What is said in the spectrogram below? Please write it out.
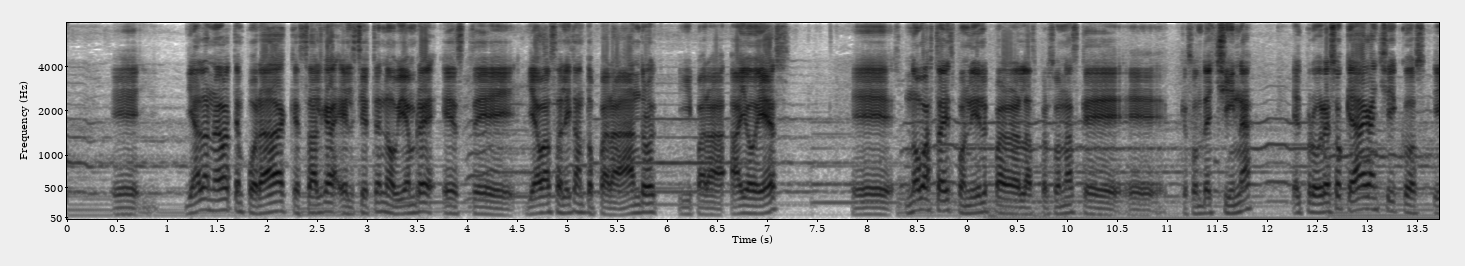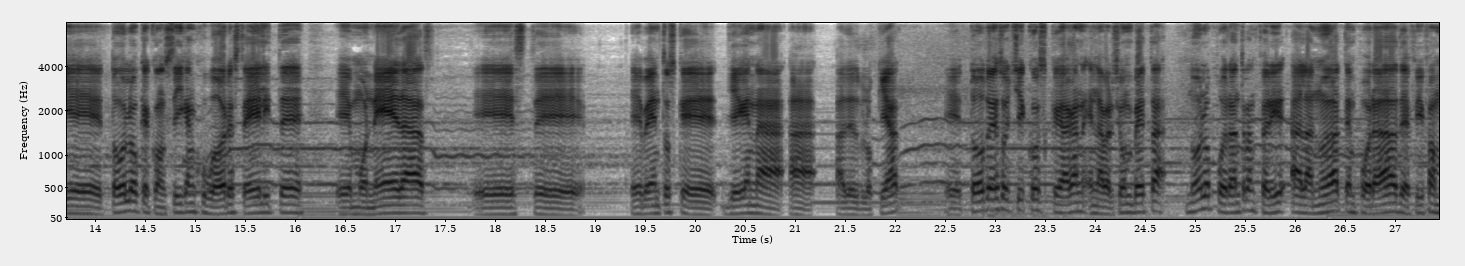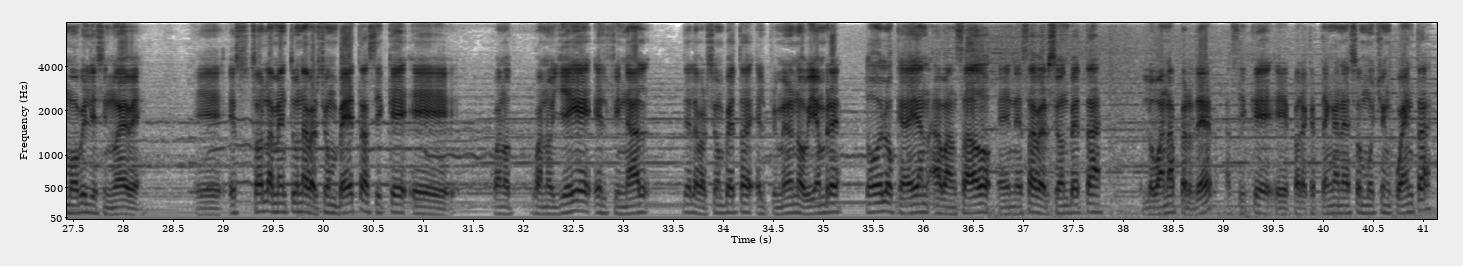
Ya la nueva temporada que salga el 7 de noviembre este, ya va a salir tanto para Android y para iOS. no va a estar disponible para las personas que, que son de China. El progreso que hagan chicos, todo lo que consigan jugadores de élite, monedas, este, eventos que lleguen a, desbloquear. Eh, todo eso chicos que hagan en la versión beta no lo podrán transferir a la nueva temporada de FIFA Móvil 19. Eh, es solamente una versión beta, así que eh, cuando, cuando llegue el final de la versión beta el 1 de noviembre, todo lo que hayan avanzado en esa versión beta lo van a perder. Así que para que tengan eso mucho en cuenta.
